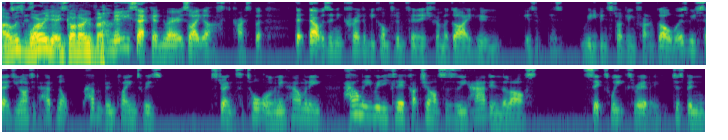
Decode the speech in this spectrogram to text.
I was worried it had gone over. Millisecond where it's like, oh Christ! But that that was an incredibly confident finish from a guy who is has really been struggling in front of goal. But as we've said, United have not haven't been playing to his strengths at all. And I mean, how many how many really clear cut chances has he had in the last six weeks? Really, it's just been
